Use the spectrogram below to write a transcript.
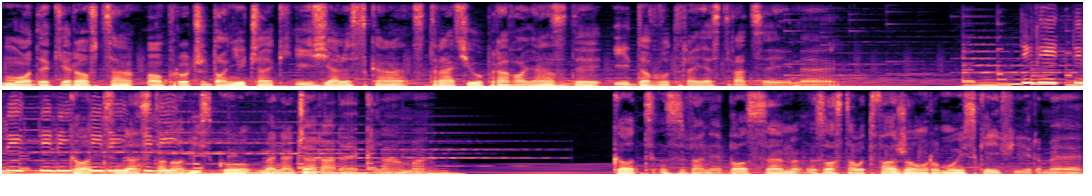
Młody kierowca, oprócz doniczek i zielska, stracił prawo jazdy i dowód rejestracyjny. Kot na stanowisku menedżera reklam. Kot, zwany Bossem, został twarzą rumuńskiej firmy.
